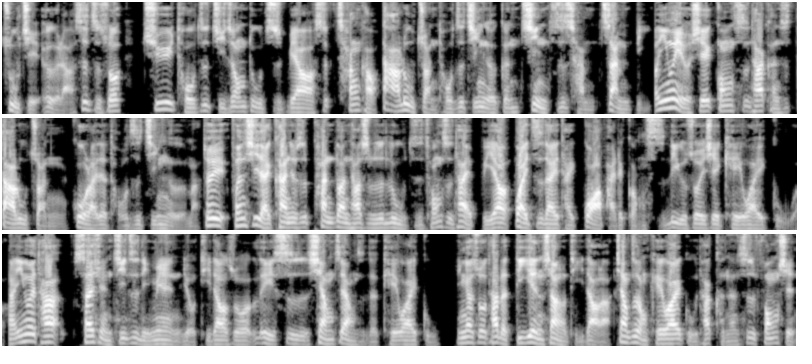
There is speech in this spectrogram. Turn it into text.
注解二啦，是指说区域投资集中度指标啊是参考大陆转投资金额跟净资产占比，因为有些公司它可能是大陆转过来的投资。金额嘛，所以分析来看，就是判断它是不是入资，同时它也不要外资来台挂牌的公司，例如说一些 KY 股啊，那因为它筛选机制里面有提到说，类似像这样子的 KY 股，应该说它的 DM 上有提到啦，像这种 KY 股，它可能是风险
